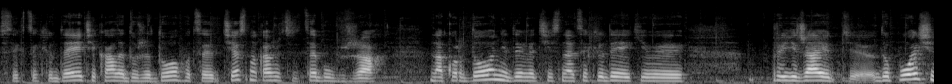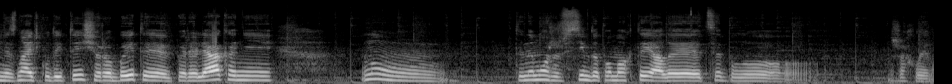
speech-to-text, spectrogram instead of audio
всіх цих людей, чекали дуже довго. Це, чесно кажучи, це був жах. На кордоні, дивлячись на цих людей, які приїжджають е, до Польщі, не знають, куди йти, що робити, перелякані. Ну, ти не можеш всім допомогти, але це було жахливо.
